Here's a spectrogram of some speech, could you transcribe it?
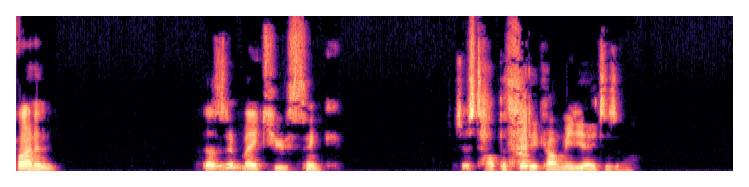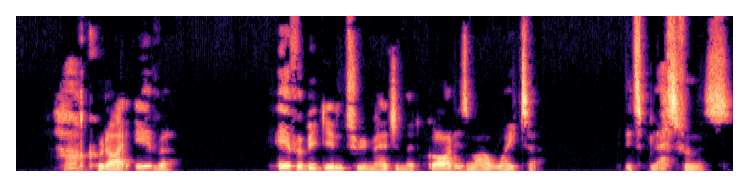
Finally, doesn't it make you think just how pathetic our mediators are? How could I ever, ever begin to imagine that God is my waiter? It's blasphemous.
